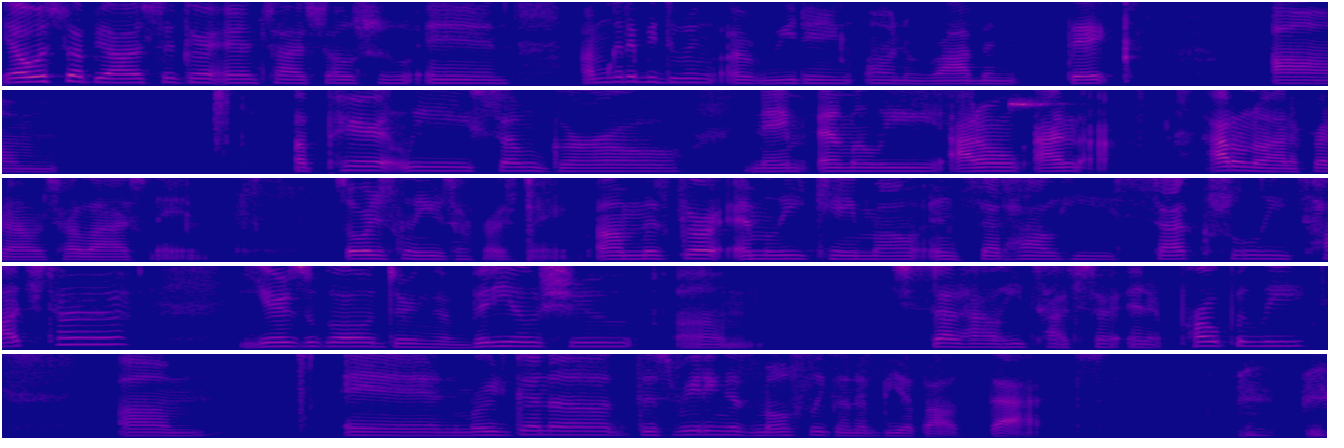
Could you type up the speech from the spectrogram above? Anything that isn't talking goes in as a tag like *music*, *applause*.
Yo, what's up, y'all? It's a girl antisocial, and I'm gonna be doing a reading on Robin Thicke. Um, apparently, some girl named Emily. I don't, I, I don't know how to pronounce her last name, so we're just gonna use her first name. Um, this girl Emily came out and said how he sexually touched her years ago during a video shoot. Um, she said how he touched her inappropriately. Um, and we're gonna this reading is mostly gonna be about that. *clears throat*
